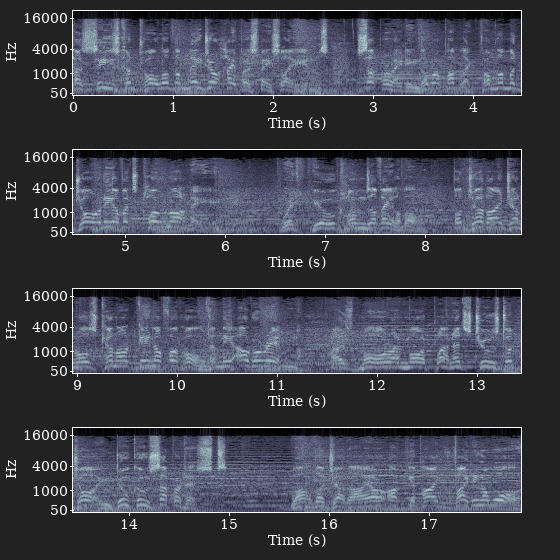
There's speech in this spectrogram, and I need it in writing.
has seized control of the major hyperspace lanes, separating the Republic from the majority of its clone army. With few clones available, the Jedi generals cannot gain a foothold in the Outer Rim as more and more planets choose to join Dooku's separatists. While the Jedi are occupied fighting a war,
